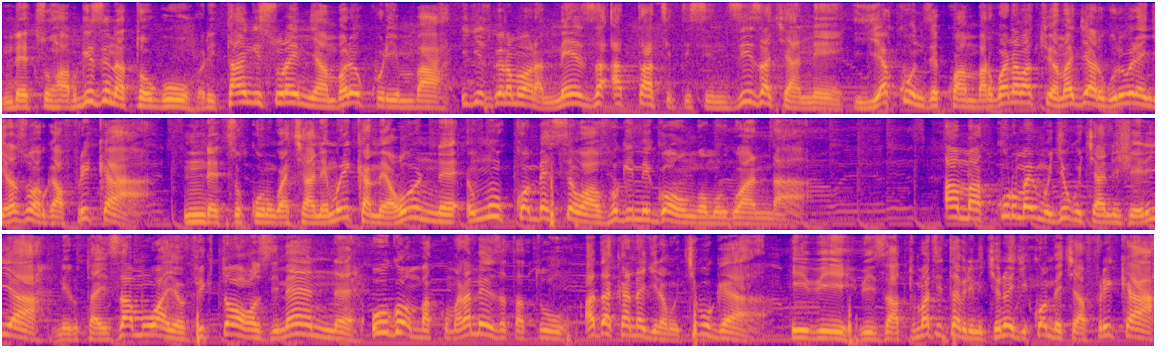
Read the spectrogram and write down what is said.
Ndetse uhabwa izina togu ritanga isura y'imyambaro yo kurimba igizwe n'amabara meza atatse itisi nziza cyane. Yakunze kwambarwa n'abatuye amajyaruguru y'uburengerazuba bwa afurika. Ndetse ukundwa cyane muri cameroon nk'uko mbese wavuga imigongo mu rwanda. Amakuru mabi mu gihugu cya nigeria ni rutayizamu wayo victor zimen ugomba kumara amezi atatu adakandagira mu kibuga. Ibi bizatuma atitabira imikino y'igikombe cya afurika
